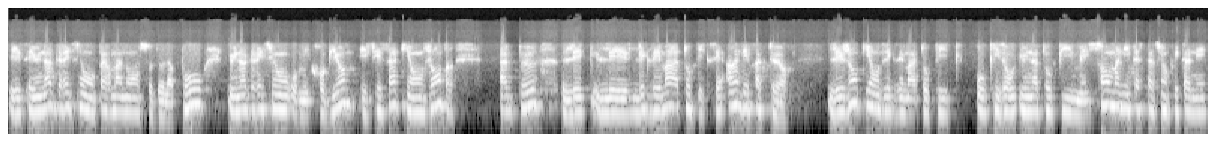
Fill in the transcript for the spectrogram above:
Et c'est une agression en permanence de la peau, une agression au microbiome, et c'est ça qui engendre un peu l'eczéma atopique. C'est un des facteurs. Les gens qui ont de l'eczéma atopique ou qui ont une atopie mais sans manifestation cutanée,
